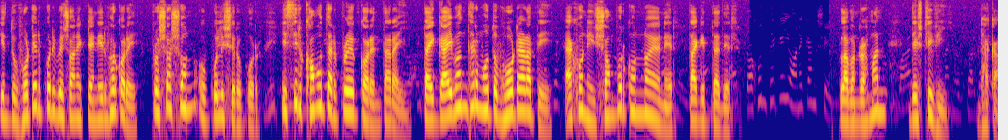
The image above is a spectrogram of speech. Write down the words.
কিন্তু ভোটের পরিবেশ অনেকটা নির্ভর করে প্রশাসন ও পুলিশের উপর ইসির ক্ষমতার প্রয়োগ করেন তারাই তাই গাইবান্ধার মতো ভোট এড়াতে এখনই সম্পর্ক উন্নয়নের তাগিদ তাদের। প্লাবন রহমান দেশ টিভি ঢাকা।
